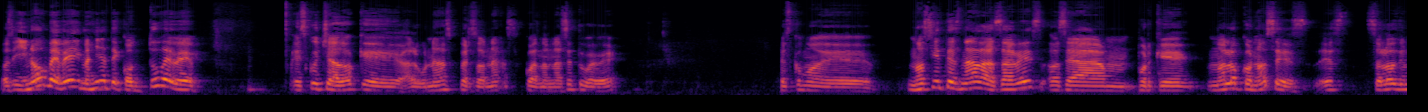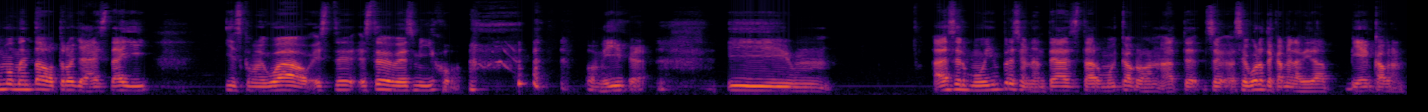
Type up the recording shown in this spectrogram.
o sea, y no un bebé, imagínate con tu bebé. He escuchado que algunas personas, cuando nace tu bebé, es como de, no sientes nada, ¿sabes? O sea, porque no lo conoces, es solo de un momento a otro ya está ahí. Y es como, wow, este, este bebé es mi hijo. o mi hija. Y ha de ser muy impresionante, ha de estar muy cabrón. seguro te cambia la vida bien cabrón.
